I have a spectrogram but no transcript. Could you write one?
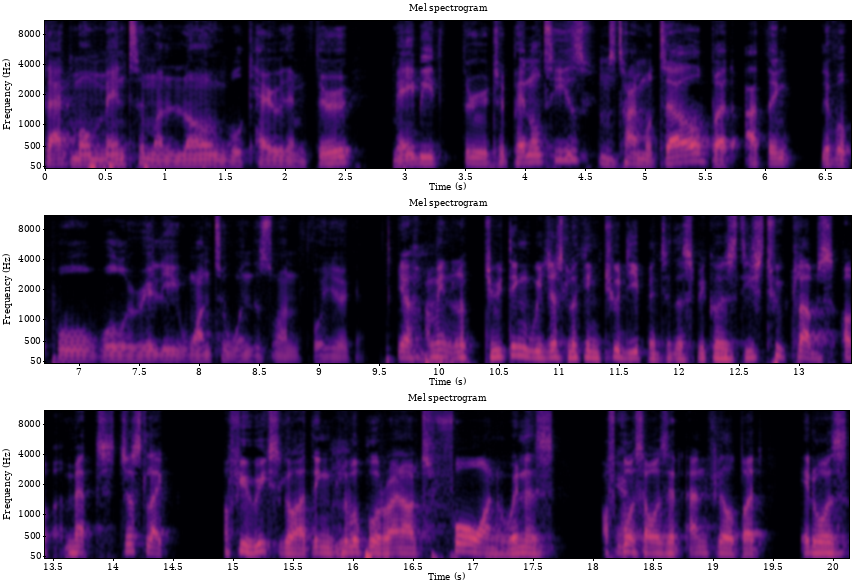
that momentum alone will carry them through. Maybe through to penalties. Mm. Time will tell. But I think Liverpool will really want to win this one for Jürgen. Yeah, I mean, look, do you think we're just looking too deep into this because these two clubs uh, met just like a few weeks ago? I think Liverpool ran out 4 1 winners. Of. Yeah. course, I was at Anfield, but it was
